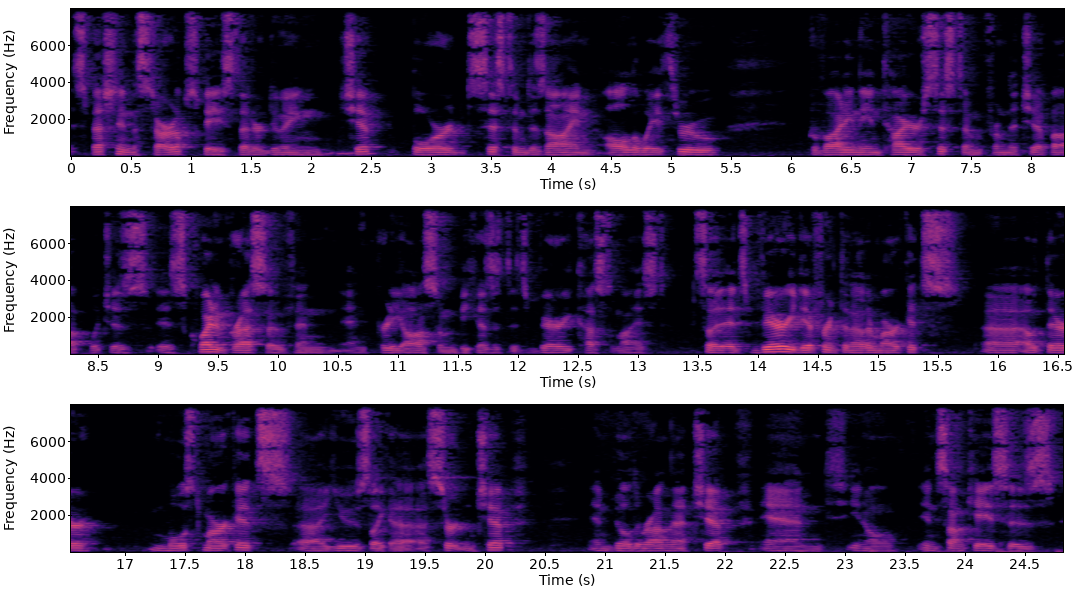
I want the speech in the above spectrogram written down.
especially in the startup space that are doing chip board system design all the way through providing the entire system from the chip up which is is quite impressive and and pretty awesome because it's, it's very customized so it's very different than other markets uh, out there. Most markets uh, use like a, a, certain chip and build around that chip. And, you know, in some cases,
